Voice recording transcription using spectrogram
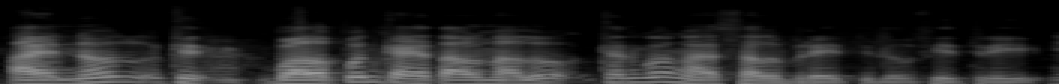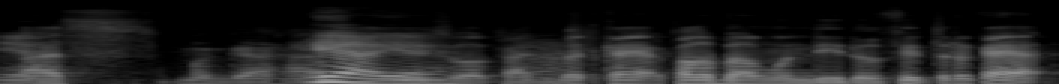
I know ke- walaupun kayak tahun lalu kan gua nggak celebrate Idul Fitri Iya. as megah as Iya, iya. usual kan. Ah. But kayak kalau bangun di Idul Fitri kayak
